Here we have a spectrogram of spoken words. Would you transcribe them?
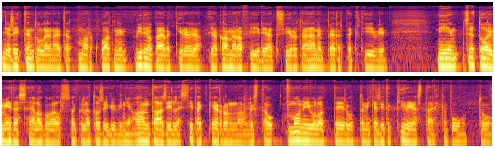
Ja sitten tulee näitä Mark Watnin videopäiväkirjoja ja kamerafiidiä, että siirrytään hänen perspektiiviin. Niin se toimii tässä elokuvassa kyllä tosi hyvin ja antaa sille sitä kerronnallista moniulotteisuutta, mikä siitä kirjasta ehkä puuttuu.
